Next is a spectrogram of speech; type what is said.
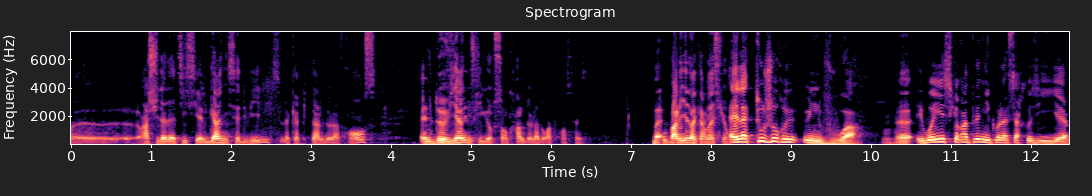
euh, Rachida Dati, si elle gagne cette ville, la capitale de la France, elle devient une figure centrale de la droite française? Bah, Vous parliez d'incarnation. Elle a toujours eu une voix. Mhm. Euh, et voyez ce que rappelait Nicolas Sarkozy hier.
